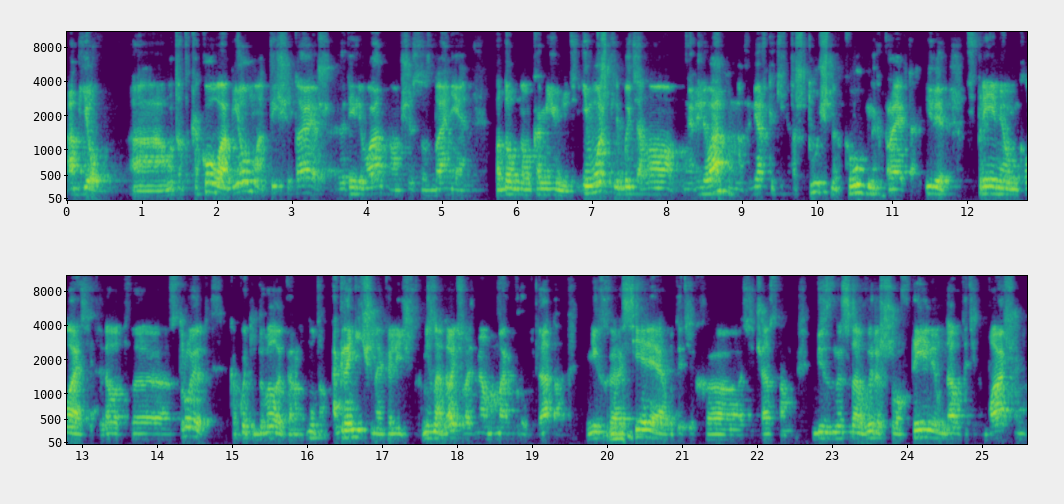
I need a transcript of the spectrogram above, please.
объем. А, вот от какого объема ты считаешь релевантно вообще создание подобного комьюнити? И может ли быть оно релевантным, например, в каких-то штучных, клубных проектах или в премиум-классе, когда вот э, строят какой-то девелопер, ну там, ограниченное количество, не знаю, давайте возьмем MR Group, да, там, у них э, серия вот этих э, сейчас там бизнеса, выросшего в премиум, да, вот этих башен,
